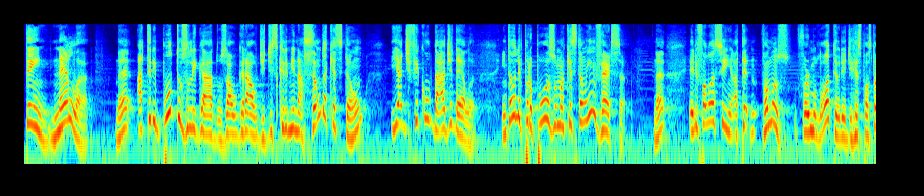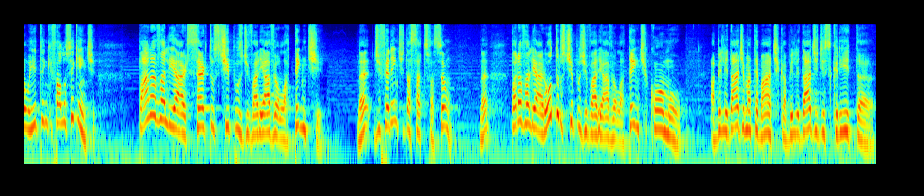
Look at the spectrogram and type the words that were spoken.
tem nela né, atributos ligados ao grau de discriminação da questão e a dificuldade dela. Então ele propôs uma questão inversa. Né? Ele falou assim: vamos, formulou a teoria de resposta ao item que fala o seguinte: para avaliar certos tipos de variável latente, né, diferente da satisfação, né, para avaliar outros tipos de variável latente, como habilidade matemática, habilidade de escrita,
